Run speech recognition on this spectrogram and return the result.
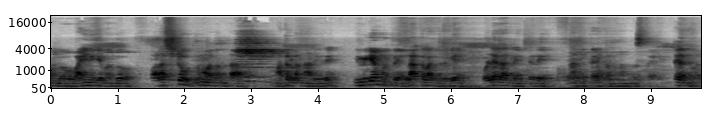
ಒಂದು ವಾಹಿನಿಗೆ ಬಂದು ಭಾಳಷ್ಟು ಉತ್ತಮವಾದಂಥ ಮಾತುಗಳನ್ನು ಆಡಿದ್ರಿ. ನಿಮಗೆ ಮತ್ತು ಎಲ್ಲ ಕಲಾವಿದರಿಗೆ ಒಳ್ಳೆಯದಾಗಲಿ ಅಂತೇಳಿ ನಾನು ಈ ಕಾರ್ಯಕ್ರಮವನ್ನು ಮುಗಿಸ್ತಾ ಇದ್ದೀನಿ. ಧನ್ಯವಾದ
